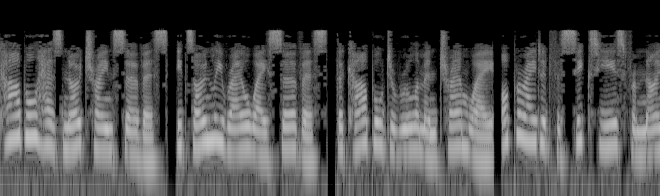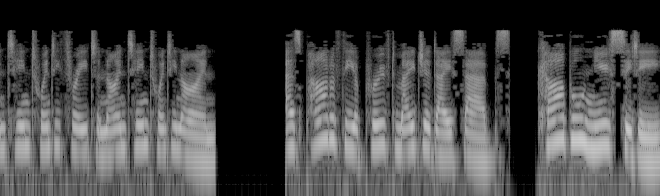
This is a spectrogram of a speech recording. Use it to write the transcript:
Kabul has no train service, its only railway service, the Kabul-Darulaman Tramway, operated for six years from 1923 to 1929. As part of the approved Major Day Sab's Kabul New City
